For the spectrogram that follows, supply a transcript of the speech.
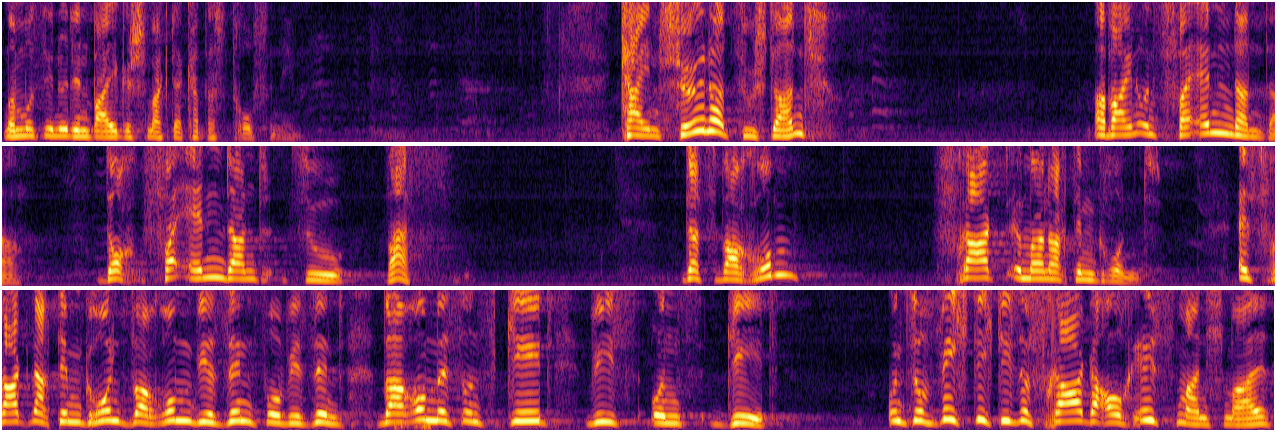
Man muss hier nur den Beigeschmack der Katastrophe nehmen. Kein schöner Zustand, aber ein uns verändernder. Doch verändernd zu was? Das Warum fragt immer nach dem Grund. Es fragt nach dem Grund, warum wir sind, wo wir sind, warum es uns geht, wie es uns geht. Und so wichtig diese Frage auch ist manchmal,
